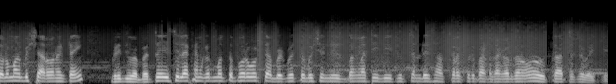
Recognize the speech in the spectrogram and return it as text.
চলমান বেশি আরও অনেকটাই বৃদ্ধি পাবে। তো এই ছিল এখনকার মতো পরবর্তী আপডেট পেতে অবশ্যই নিউজ বাংলা টিভি, ইউটিউব চ্যানেলটি সাবস্ক্রাইব করে পাঠা থাকার জন্য অনুরোধ করা হচ্ছে সবাইকে।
